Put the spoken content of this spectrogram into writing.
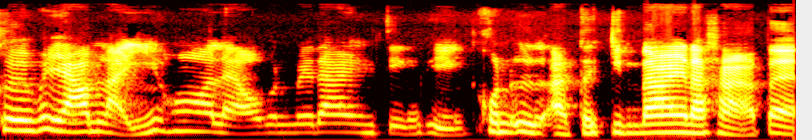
เคยพยายามหลายยี่ห้อแล้วมันไม่ได้จริงๆพิงคนอื่นอาจจะกินได้นะคะ แต่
